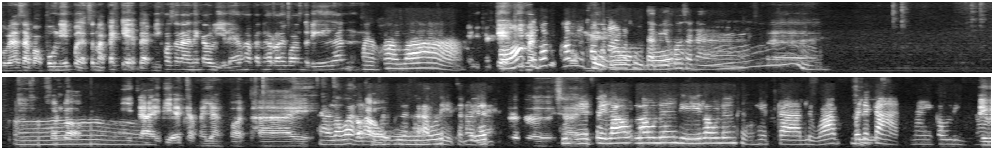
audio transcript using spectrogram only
คุณแม่ทราบอกพรุ่งนี้เปิดสมัครแพ็กเกจแบบมีโฆษณาในเกาหลีแล้วครับพันห้าร้อยวอนต่อเดือน หมายความว่าไม่มีแพ็กเกอ๋จอที่มันคือถ้าถ้ามีโฆถูษกณาลงถูกแต่มีโฆษณา อืมมีคนบอกดีใจพีเอสกลับมาอย่างปลอดภัยอะระหว่างเราเพื่อนๆก็อัปเดตจะหน่อยไหมเออเออคุณใช่เอสไปเล่าเล่าเรื่องดีเล่าเรื่องถึงเหตุการณ์หรือว่าบรรยากาศในเกาหลีหน่ไอ้อย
